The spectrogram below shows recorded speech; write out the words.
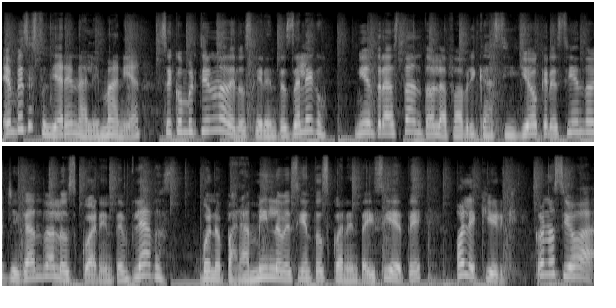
en vez de estudiar en Alemania, se convirtió en uno de los gerentes de Lego. Mientras tanto, la fábrica siguió creciendo llegando a los 40 empleados. Bueno, para 1947, Ole Kirk conoció a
